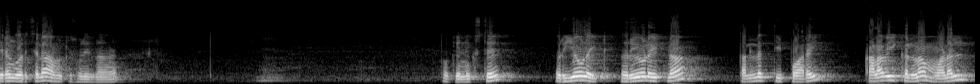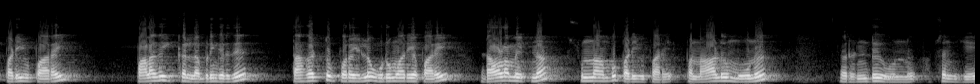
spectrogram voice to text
இறங்கு வரிசையில் அமைக்க சொல்லியிருக்காங்க. Okay next rhyolite. ரியோலைட்னா தள்ளத்தீப்பாறை கலவைக்கல்னால் மணல் படிவுப்பாறை பலகைக்கல் அப்படிங்கிறது தகட்டு புறையில் உருமாறிய பாறை டெவலமைட்னா சுண்ணாம்பு படிவுப்பாறை இப்போ நாலு மூணு ரெண்டு ஒன்று option A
